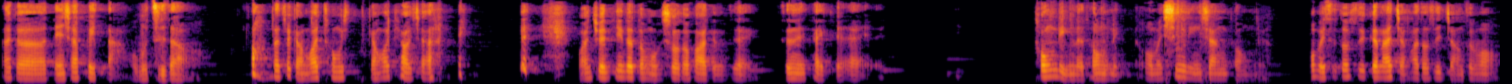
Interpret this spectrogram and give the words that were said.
那个等一下被打，我不知道。”哦，那就赶快冲，赶快跳下来，完全听得懂我说的话，对不对？真的太可爱了，通灵了，通灵了，我们心灵相通了。我每次都是跟他讲话，都是讲这么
